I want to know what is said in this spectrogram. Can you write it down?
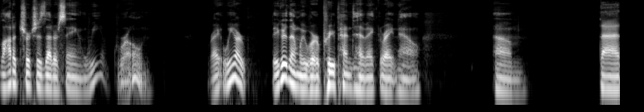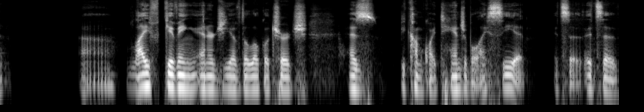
lot of churches that are saying, we have grown, right? We are bigger than we were pre pandemic right now. Um, that uh, life giving energy of the local church has become quite tangible. I see it. It's a it's a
